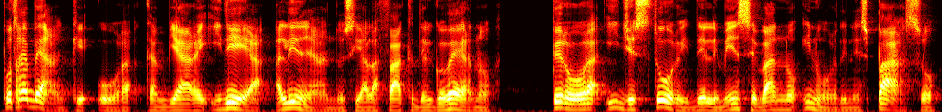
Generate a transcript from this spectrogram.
potrebbe anche ora cambiare idea allineandosi alla FAC del governo. Per ora i gestori delle mense vanno in ordine sparso.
